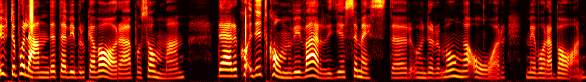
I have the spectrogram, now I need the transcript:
Ute på landet där vi brukar vara på sommaren, där, dit kom vi varje semester under många år med våra barn.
